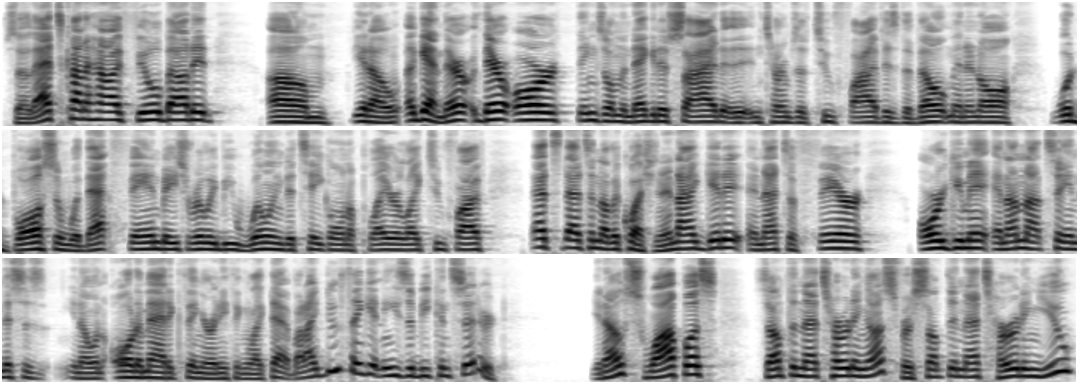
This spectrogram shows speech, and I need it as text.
So that's kind of how I feel about it. Um, you know, again, there there are things on the negative side uh, in terms of two five his development and all. Would Boston, would that fan base really be willing to take on a player like two five? That's that's another question, and I get it, and that's a fair argument. And I'm not saying this is you know an automatic thing or anything like that, but I do think it needs to be considered. You know, swap us something that's hurting us for something that's hurting you,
